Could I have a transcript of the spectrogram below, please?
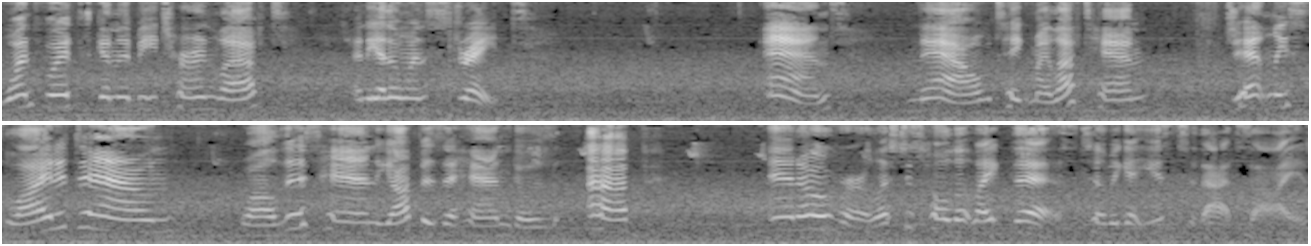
One foot's going to be turned left and the other one straight. And now take my left hand, gently slide it down while this hand, the opposite hand, goes up and over. Let's just hold it like this till we get used to that side.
